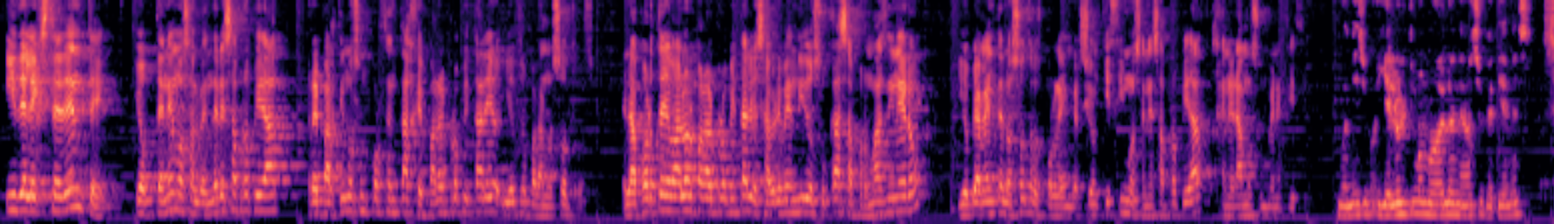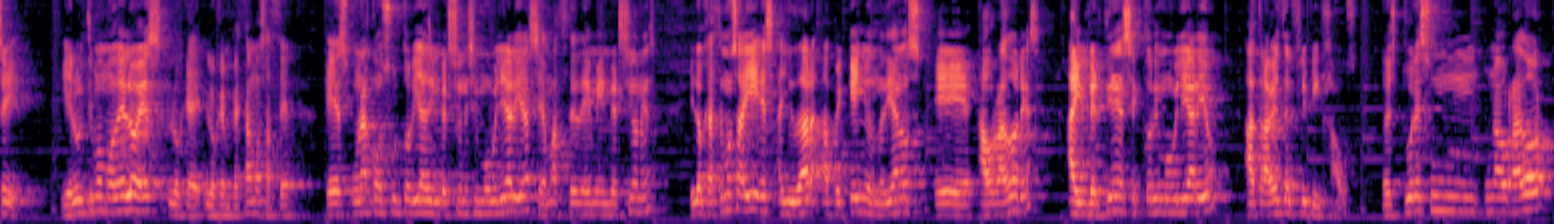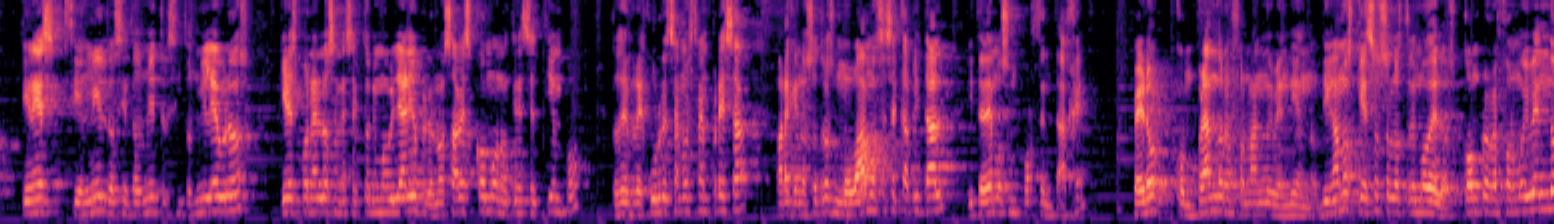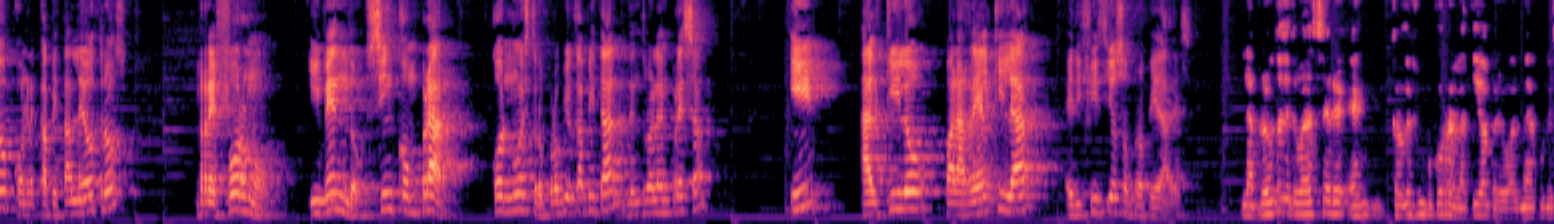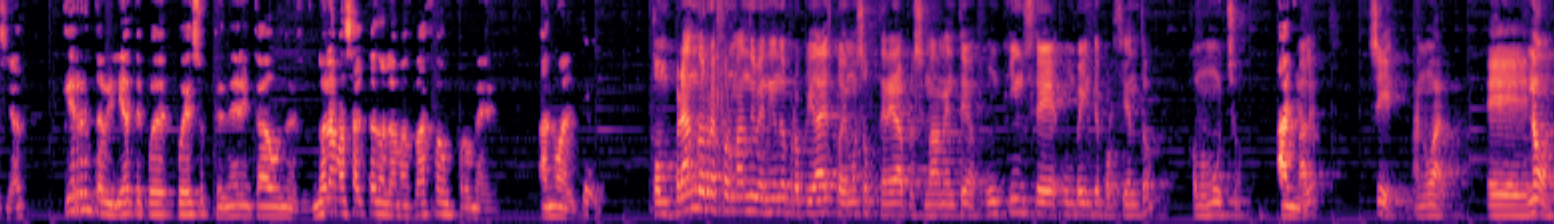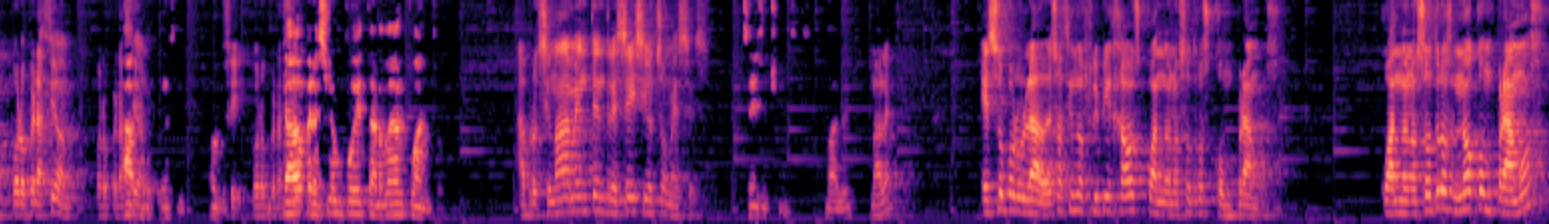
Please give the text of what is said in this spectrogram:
y del excedente que obtenemos al vender esa propiedad, repartimos un porcentaje para el propietario y otro para nosotros. El aporte de valor para el propietario es haber vendido su casa por más dinero y obviamente nosotros, por la inversión que hicimos en esa propiedad, generamos un beneficio. Buenísimo. ¿Y el último modelo de negocio que tienes? Sí, y el último modelo es lo que, lo que empezamos a hacer, que es una consultoría de inversiones inmobiliarias, se llama CDM Inversiones, y lo que hacemos ahí es ayudar a pequeños, medianos eh, ahorradores a invertir en el sector inmobiliario a través del flipping house. Entonces, tú eres un, ahorrador, tienes 100.000, 200.000, 300.000 euros, quieres ponerlos en el sector inmobiliario, pero no sabes cómo, no tienes el tiempo, entonces recurres a nuestra empresa para que nosotros movamos ese capital y te demos un porcentaje, pero comprando, reformando y vendiendo. Digamos que esos son los tres modelos. Compro, reformo y vendo con el capital de otros, reformo y vendo sin comprar con nuestro propio capital dentro de la empresa y alquilo para realquilar edificios o propiedades. La pregunta que te voy a hacer creo que es un poco relativa, pero igual me da curiosidad. ¿Qué rentabilidad te puedes obtener en cada uno de esos? No la más alta, no la más baja, un promedio anual. Comprando, reformando y vendiendo propiedades podemos obtener aproximadamente un 15, un 20%, como mucho. ¿Año? ¿Vale? Sí, anual. Eh, no, por operación. Por operación. Ah, sí, por operación. ¿Cada operación puede tardar cuánto? Aproximadamente entre 6 y 8 meses. 6 y 8 meses, vale. ¿Vale? Eso por un lado, eso haciendo flipping house cuando nosotros compramos. Cuando nosotros no compramos,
